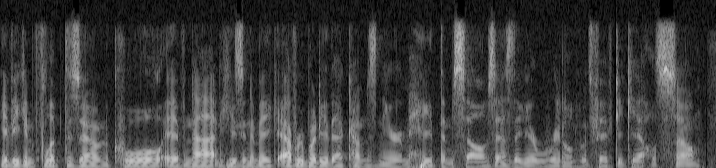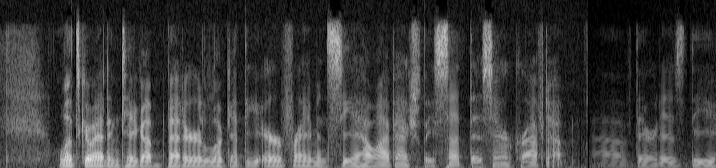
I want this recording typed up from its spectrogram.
if he can flip the zone, cool. If not, he's going to make everybody that comes near him hate themselves as they get riddled with 50 cals. So Let's go ahead and take a better look at the airframe and see how I've actually set this aircraft up. Uh, there it is, the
